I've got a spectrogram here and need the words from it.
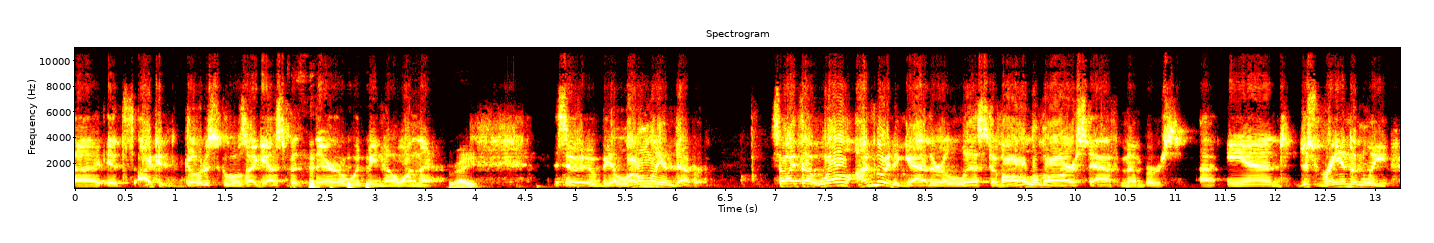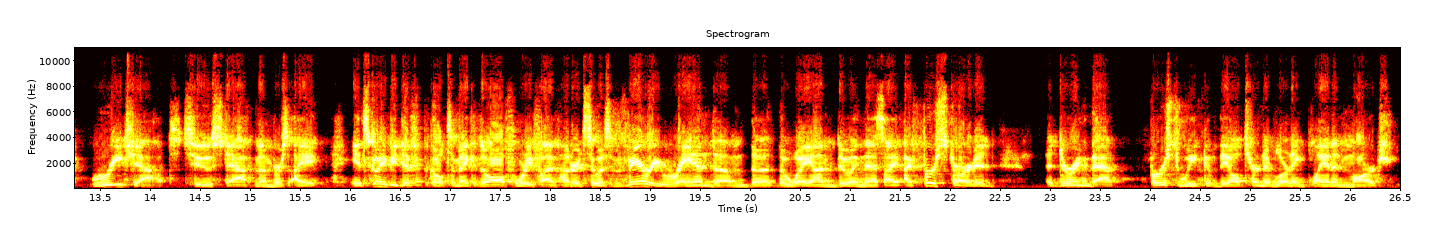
Uh, it's I could go to schools, I guess, but there would be no one there. Right. So it would be a lonely endeavor. So I thought, well, I'm going to gather a list of all of our staff members uh, and just randomly reach out to staff members. I it's going to be difficult to make it to all 4,500, so it's very random the the way I'm doing this. I, I first started during that first week of the alternative learning plan in March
